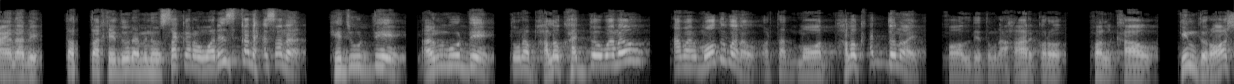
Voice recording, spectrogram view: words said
আয়নাবে ওয়া রিজকান হাসানা। খেজুর দিয়ে, আঙ্গুর দিয়ে তোমরা ভালো খাদ্য বানাও, আবার মধু বানাও। অর্থাৎ মদ ভালো খাদ্য নয়, ফল দিয়ে তোমরা আহার করো, ফল খাও, কিন্তু রস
